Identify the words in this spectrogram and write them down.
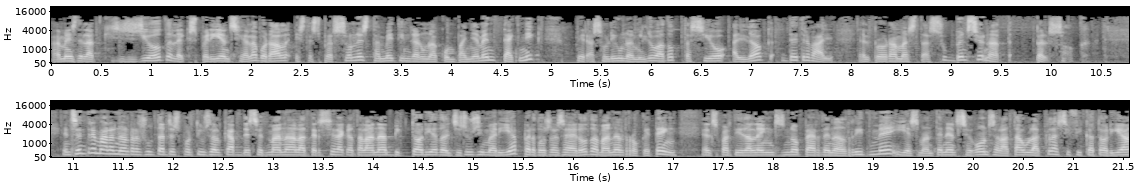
A més de l'adquisició de l'experiència laboral, aquestes persones també tindran un acompanyament tècnic per assolir assolir una millor adaptació al lloc de treball. El programa està subvencionat pel SOC. Ens centrem ara en els resultats esportius del cap de setmana a la tercera catalana victòria del Jesús i Maria per 2 a 0 davant el Roquetenc. Els partidalencs no perden el ritme i es mantenen segons a la taula classificatòria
